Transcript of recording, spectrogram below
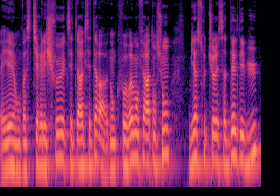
et on va se tirer les cheveux, etc. etc. Donc il faut vraiment faire attention, bien structurer ça dès le début.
